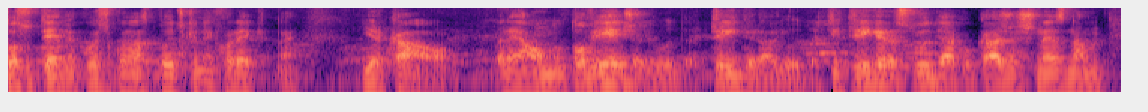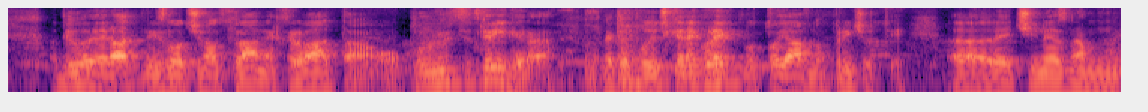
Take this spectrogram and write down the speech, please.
To su teme koje su kod nas politički nekorektne. Jer kao, realno to vrijeđa ljude, triggera ljude. Ti triggeraš ljude ako kažeš, ne znam, bilo je ratnih zločina od strane Hrvata, puno ljudi se triggera. Dakle, politički je nekorektno to javno pričati. E, reći, ne znam,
